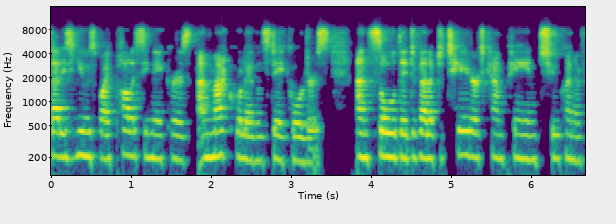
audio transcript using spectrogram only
that is used by policymakers and macro level stakeholders. And so they developed a tailored campaign to kind of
